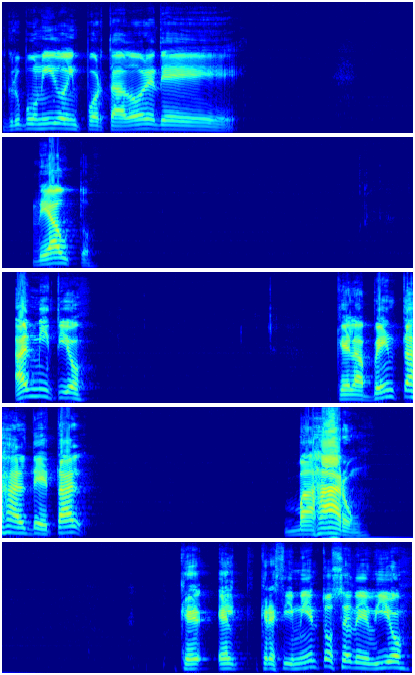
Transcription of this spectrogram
Grupo Unido de Importadores de, de Autos, admitió que las ventas al detal bajaron, que el crecimiento se debió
